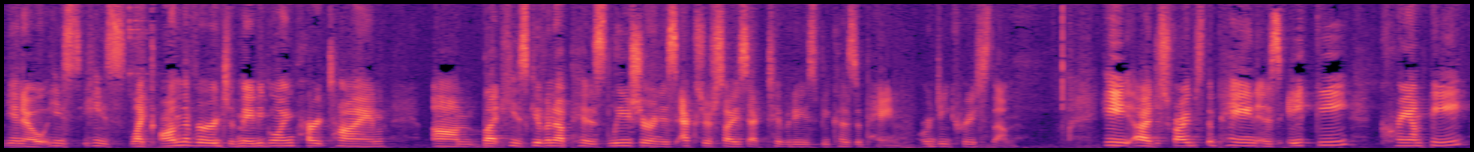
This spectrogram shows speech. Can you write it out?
you know, he's, he's like on the verge of maybe going part time, um, but he's given up his leisure and his exercise activities because of pain or decreased them. He uh, describes the pain as achy, crampy.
